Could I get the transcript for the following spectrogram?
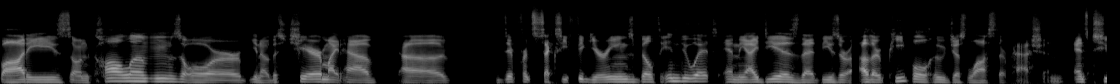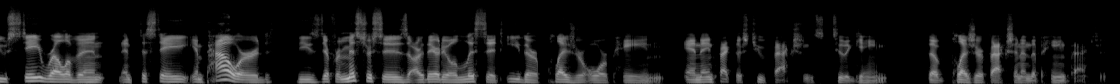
bodies on columns, or, you know, this chair might have uh, different sexy figurines built into it. And the idea is that these are other people who just lost their passion. And to stay relevant and to stay empowered, these different mistresses are there to elicit either pleasure or pain. And in fact, there's two factions to the game the pleasure faction and the pain faction.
